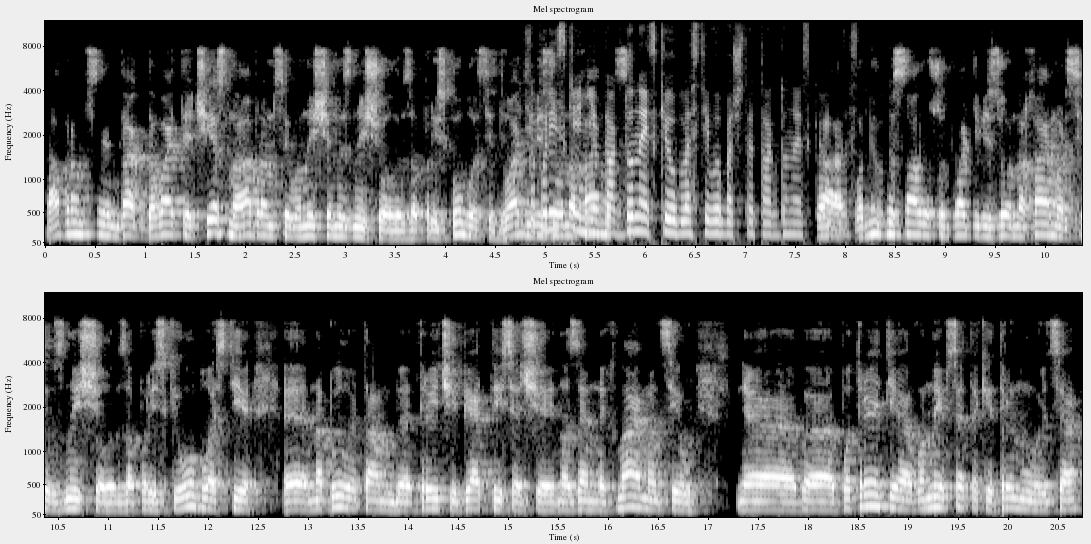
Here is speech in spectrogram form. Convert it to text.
Абрамси. Так, давайте чесно, Абрамси вони ще не знищували в Запорізькій області. Два Запорізькій так. Донецькій області, вибачте, так, Донецькій Так, області. вони писали, що два дивізіона Хаймарсів знищили в Запорізькій області, е, набили там е, 3 чи 5 тисяч іноземних найманців. Е, е, По-третє, вони все-таки тренуються.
